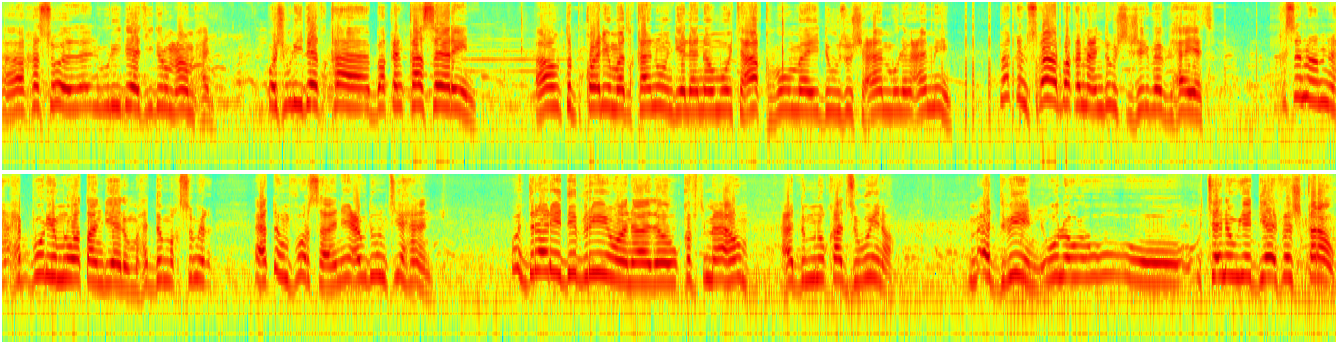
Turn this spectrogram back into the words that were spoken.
خاصو الوليدات يديروا معاهم حل. واش وليدات قا باقيين قاصرين. ها نطبقوا عليهم هذا القانون ديال انهم يتعاقبوا ما يدوزوش عام ولا عامين. باقيين صغار باقيين ما عندهمش تجربة بالحياة خصنا نحبوا لهم الوطن ديالهم. حدهم خصهم يعطيهم فرصة يعني يعاودوا الامتحان. والدراري ديبريون هذا وقفت معاهم عندهم نقاط زوينة. مؤدبين والثانويات ديال فاش قراو.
